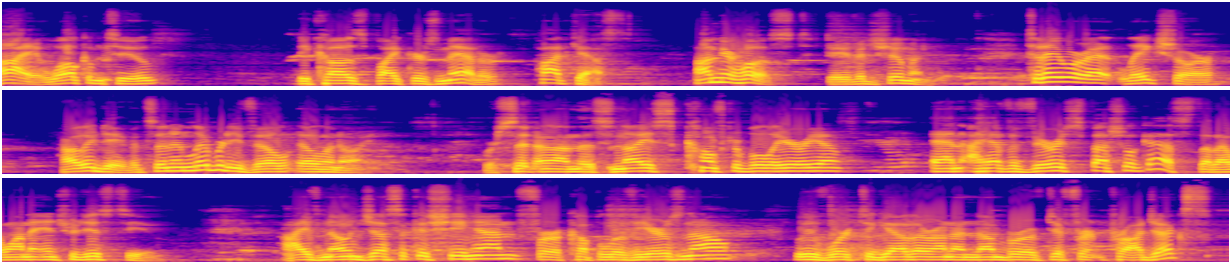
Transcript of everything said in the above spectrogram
Hi, welcome to Because Bikers Matter podcast. I'm your host, David Shuman. Today we're at Lakeshore Harley Davidson in Libertyville, Illinois. We're sitting on this nice, comfortable area, and I have a very special guest that I want to introduce to you. I've known Jessica Sheehan for a couple of years now. We've worked together on a number of different projects,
